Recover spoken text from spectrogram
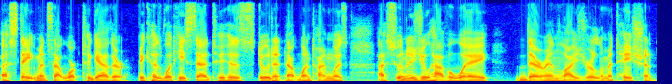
uh, statements that work together. Because what he said to his student at one time was, as soon as you have a way, therein lies your limitation.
